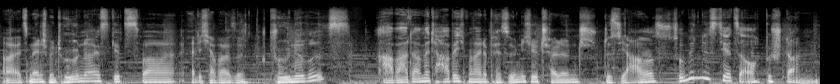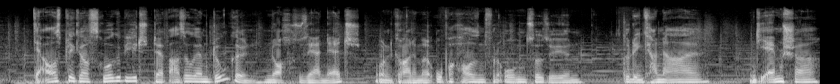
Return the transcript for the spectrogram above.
Als Mensch mit Höhenangst gibt es zwar ehrlicherweise Schöneres, aber damit habe ich meine persönliche Challenge des Jahres zumindest jetzt auch bestanden. Der Ausblick aufs Ruhrgebiet, der war sogar im Dunkeln noch sehr nett und gerade mal Oberhausen von oben zu sehen, so den Kanal und die Emscher,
